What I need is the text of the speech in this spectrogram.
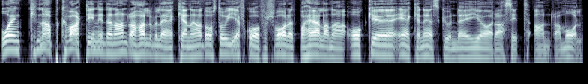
och en knapp kvart in i den andra halvleken, ja, då stod IFK-försvaret på hälarna och eh, Ekenäs kunde göra sitt andra mål.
